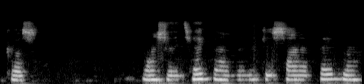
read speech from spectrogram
Because once they take them, then they can sign a paper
